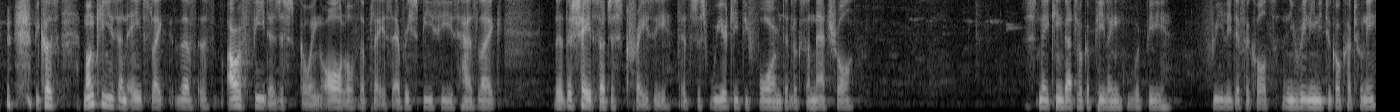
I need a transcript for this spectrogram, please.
because monkeys and apes, like the, the, our feet are just going all over the place. Every species has like the the shapes are just crazy. It's just weirdly deformed. It looks unnatural. Just making that look appealing would be really difficult, and you really need to go cartoony.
